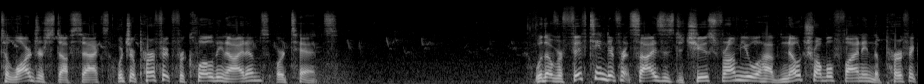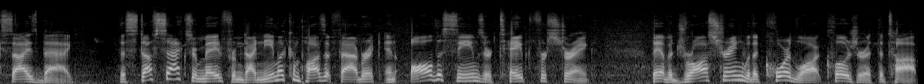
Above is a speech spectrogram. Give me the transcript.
to larger stuff sacks, which are perfect for clothing items or tents. With over 15 different sizes to choose from, you will have no trouble finding the perfect size bag. The stuff sacks are made from Dyneema composite fabric and all the seams are taped for strength. They have a drawstring with a cord lock closure at the top.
